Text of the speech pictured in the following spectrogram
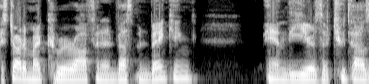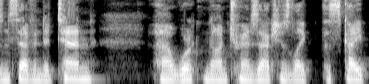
I started my career off in investment banking in the years of 2007 to 10, uh, working on transactions like the Skype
